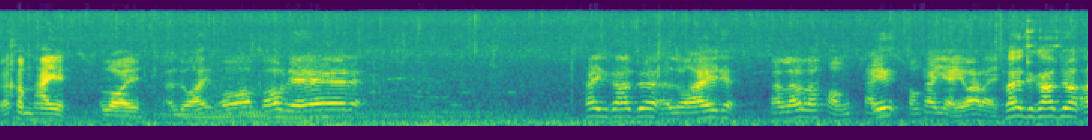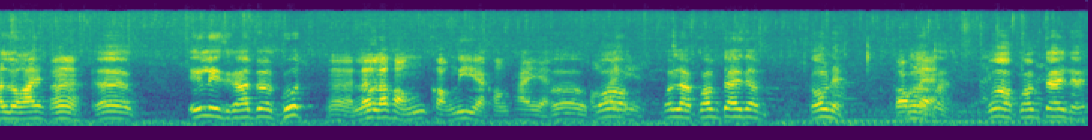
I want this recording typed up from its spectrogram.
แล้วคำไทย อร่อย อร่อยอ๋อเขาเนี่ยให้เขาด้วยอร่อยเนี่ย อะแล้วแล้วของไทยเอ๊ะ ของไทยใหญ่ว่าอะไรให้เขาด้วยอร่อยเออ เอออังกฤษเขาด้วย good เออ แล้วแล้วของของนี่อะของไทยอะเออของก็ไทยนี่ก็ là con trai thôi câu này กล้องแหละก็ con trai này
